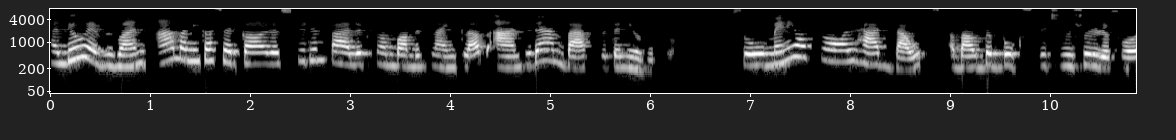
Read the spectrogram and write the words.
Hello everyone, I'm Amika Sarkar, a student pilot from Bombay Flying Club, and today I'm back with a new video. So, many of you all had doubts about the books which you should refer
